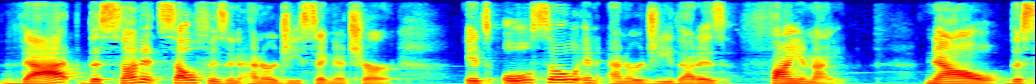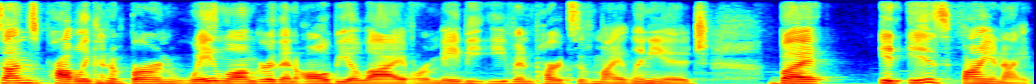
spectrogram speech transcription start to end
that the sun itself is an energy signature. It's also an energy that is finite. Now, the sun's probably going to burn way longer than I'll be alive, or maybe even parts of my lineage, but it is finite.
